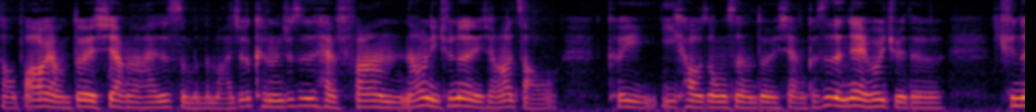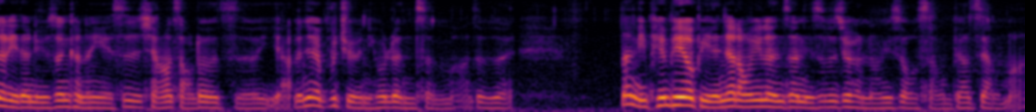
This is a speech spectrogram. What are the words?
找包养对象啊，还是什么的嘛。就是可能就是 have fun，然后你去那里想要找可以依靠终身的对象，可是人家也会觉得。去那里的女生可能也是想要找乐子而已啊，人家也不觉得你会认真嘛，对不对？那你偏偏又比人家容易认真，你是不是就很容易受伤？不要这样嘛。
